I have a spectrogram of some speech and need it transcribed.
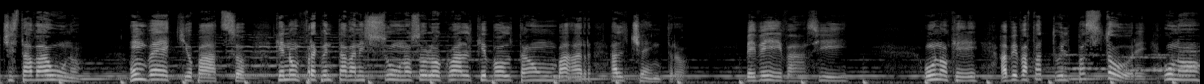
ci stava uno, un vecchio pazzo che non frequentava nessuno, solo qualche volta un bar al centro. Beveva, sì, uno che aveva fatto il pastore, uno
